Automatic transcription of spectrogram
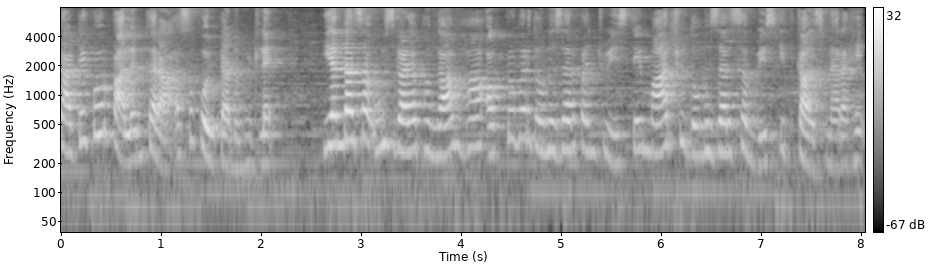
काटेकोर पालन करा असं कोर्टानं म्हटलंय. यंदाचा ऊस गाळप हंगाम हा ऑक्टोबर दोन हजार पंचवीस ते मार्च दोन हजार सव्वीस इतका असणार आहे.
